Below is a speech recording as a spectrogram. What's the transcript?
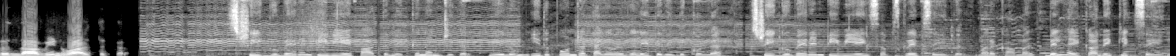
பிருந்தாவின் வாழ்த்துக்கள். ஸ்ரீ குபேரன் டிவியை பார்த்தமைக்கு நன்றிகள். மேலும் இது போன்ற தகவல்களை தெரிந்து கொள்ள ஸ்ரீ குபேரன் டிவியை சப்ஸ்கிரைப் செய்யுங்கள். மறக்காமல் பெல் ஐக்கானை கிளிக் செய்யுங்கள்.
